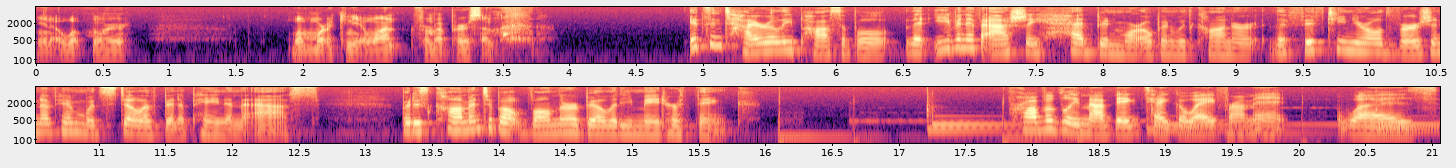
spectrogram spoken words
You know, what more? What more can you want from a person? It's entirely possible that even if Ashley had been more open with Connor, the 15 year old version of him would still have been a pain in the ass. But his comment about vulnerability made her think. Probably my big takeaway from it was,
